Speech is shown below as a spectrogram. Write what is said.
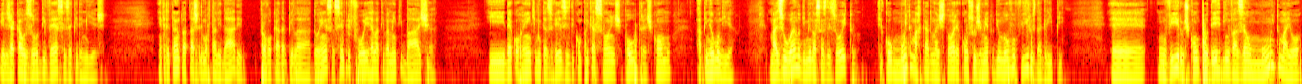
ele já causou diversas epidemias. Entretanto, a taxa de mortalidade provocada pela doença sempre foi relativamente baixa e decorrente muitas vezes de complicações outras, como a pneumonia. Mas o ano de 1918 ficou muito marcado na história com o surgimento de um novo vírus da gripe. É um vírus com um poder de invasão muito maior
